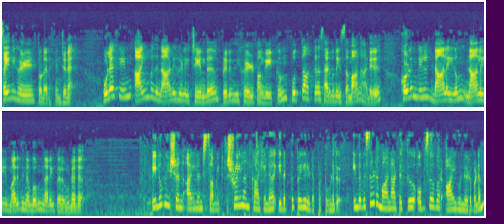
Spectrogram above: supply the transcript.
செய்திகள் தொடர்கின்றன. உலகின் ஐம்பது நாடுகளைச் சேர்ந்த பிரதிநிதிகள் பங்கேற்கும் புத்தாக்க சர்வதேச மாநாடு கொழும்பில் நாளையும் நாளை மறுதினமும் நடைபெறவுள்ளது. இனோவேஷன் ஐலண்ட் சமிட் ஸ்ரீலங்கா என இதற்கு பெயரிடப்பட்டுள்ளது. இந்த விசேட மாநாட்டுக்கு ஒப்சர்வர் ஆய்வு நிறுவனம்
